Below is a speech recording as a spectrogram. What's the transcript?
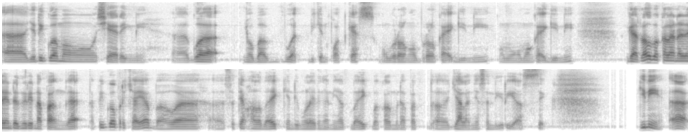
uh, jadi gue mau sharing nih. Uh, gue nyoba buat bikin podcast ngobrol-ngobrol kayak gini ngomong-ngomong kayak gini. Nggak tahu bakalan ada yang dengerin apa enggak tapi gue percaya bahwa uh, setiap hal baik yang dimulai dengan niat baik bakal mendapat uh, jalannya sendiri asik. Gini uh, eh,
